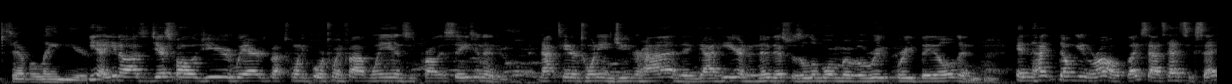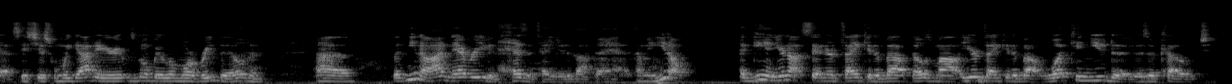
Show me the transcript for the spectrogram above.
several lean years. Yeah, you know, I was at Jessieville's years. We averaged about 24, 25 wins probably season, and 19 or 20 in junior high, and then got here and I knew this was a little more of a re- rebuild. And mm-hmm. and don't get me wrong, Lakeside's had success. It's just when we got here, it was going to be a little more rebuild. And uh, but you know, I never even hesitated about that. I mean, you know, again, you're not sitting there thinking about those miles. You're thinking about what can you do as a coach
